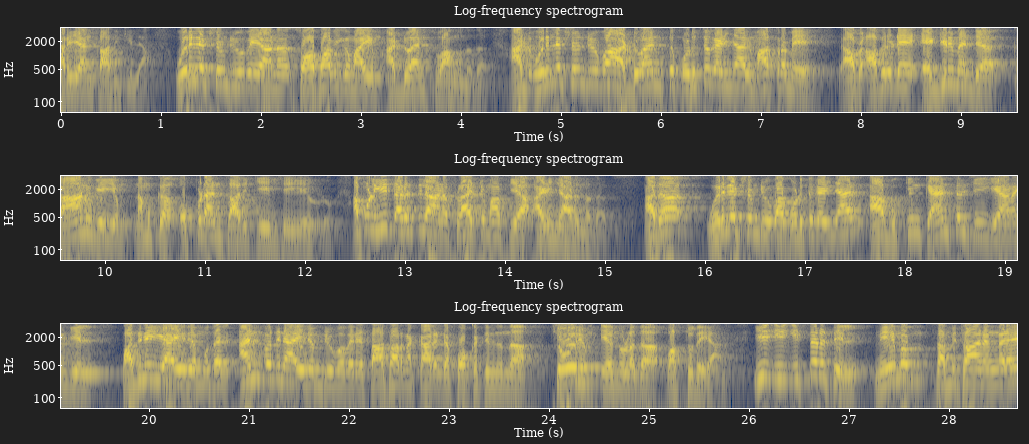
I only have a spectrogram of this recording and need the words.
അറിയാൻ സാധിക്കില്ല. ഒരു ലക്ഷം രൂപയാണ് സ്വാഭാവികമായും അഡ്വാൻസ് വാങ്ങുന്നത്. ഒരു ലക്ഷം രൂപ അഡ്വാൻസ് കൊടുത്തു കഴിഞ്ഞാൽ മാത്രമേ അവരുടെ എഗ്രിമെന്റ് കാണുകയും നമുക്ക് ഒപ്പിടാൻ സാധിക്കുകയും ചെയ്യുകയുള്ളൂ. അപ്പോൾ ഈ തരത്തിലാണ് ഫ്ലാറ്റ് മാഫിയ അഴിഞ്ഞാടുന്നത്. അത് ഒരു ലക്ഷം രൂപ കൊടുത്തു കഴിഞ്ഞാൽ ആ ബുക്കിംഗ് ക്യാൻസൽ ചെയ്യുകയാണെങ്കിൽ പതിനയ്യായിരം മുതൽ അൻപതിനായിരം രൂപ വരെ സാധാരണക്കാരന്റെ പോക്കറ്റിൽ നിന്ന് ചോരും എന്നുള്ളത് വസ്തുതയാണ്. ഈ ഇത്തരത്തിൽ നിയമ സംവിധാനങ്ങളെ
